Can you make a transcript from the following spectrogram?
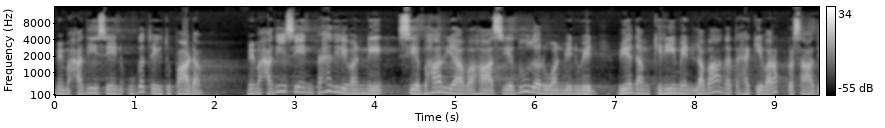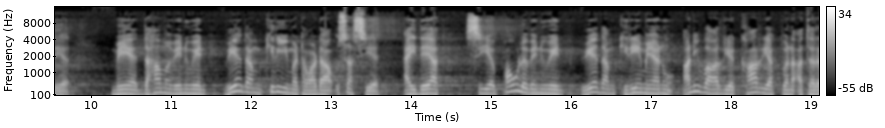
මෙම හදීසයෙන් උගතයුතු පාඩම්. මෙම හදීසයෙන් පැහැදිලි වන්නේ සිය භාර්යාව හා සිය දූදරුවන් වෙනුවෙන් වියදම් කිරීමෙන් ලබාගත හැකි වරක් ප්‍රසාදය. මෙය දහම වෙනුවෙන් වියදම් කිරීමට වඩා උසස්ය. ඇයි දෙයත් සිය පවුල වෙනුවෙන් වියදම් කිරීම යනු අනිවාර්ය කාර්යක් වන අතර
